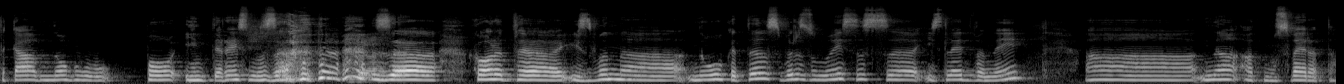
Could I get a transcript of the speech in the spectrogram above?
така много по-интересно за, за хората извън науката. Свързано е с изследване на атмосферата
